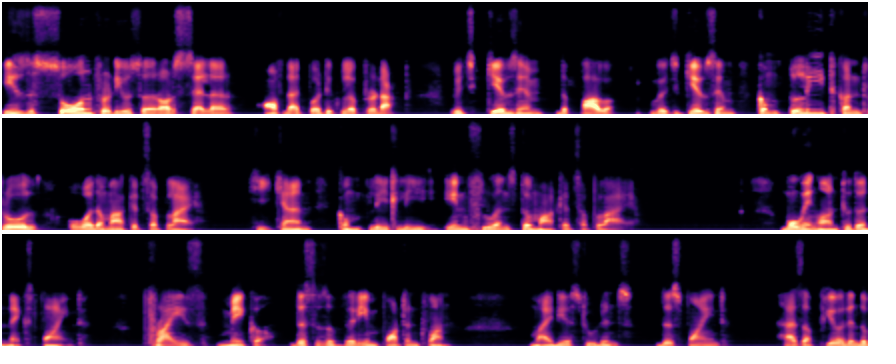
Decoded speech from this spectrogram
he is the sole producer or seller of that particular product which gives him the power which gives him complete control over the market supply. He can completely influence the market supply moving on to the next point price maker this is a very important one my dear students this point has appeared in the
